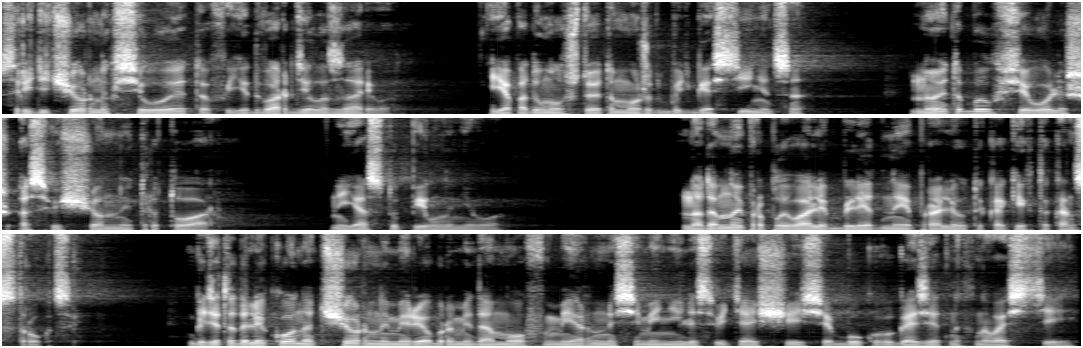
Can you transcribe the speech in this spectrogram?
Среди черных силуэтов едва рдело зарево. Я подумал, что это может быть гостиница, но это был всего лишь освещенный тротуар. Я ступил на него. Надо мной проплывали бледные пролеты каких-то конструкций. Где-то далеко над черными ребрами домов мерно семенили светящиеся буквы газетных новостей.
